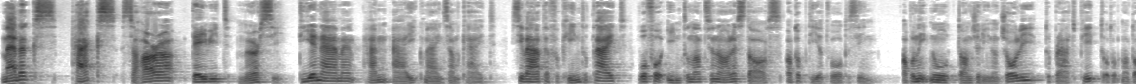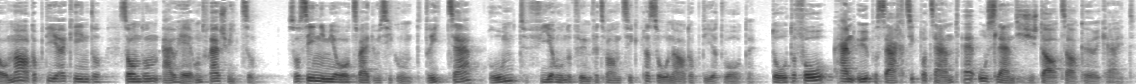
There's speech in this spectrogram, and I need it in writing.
Maddox, Pax, Sahara, David, Mercy. Die Namen haben eine Gemeinsamkeit. Sie werden von Kindern getragen, die von internationalen Stars adoptiert worden sind. Aber nicht nur die Angelina Jolie, der Brad Pitt oder die Madonna adoptieren Kinder, sondern auch Herr und Frau Schweizer. So sind im Jahr 2013 rund 425 Personen adoptiert worden. Davon haben über 60 Prozent eine ausländische Staatsangehörigkeit.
